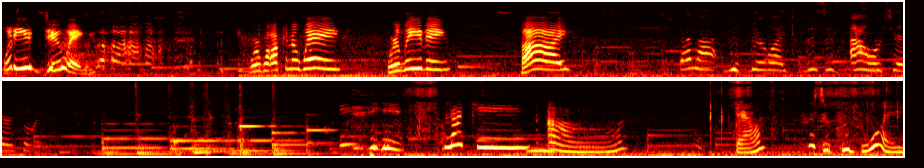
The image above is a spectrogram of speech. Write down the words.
what are you doing? We're walking away. We're leaving. Bye. They're not. They're like, this is our territory. Lucky. Aww. Down. Who's a good boy?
